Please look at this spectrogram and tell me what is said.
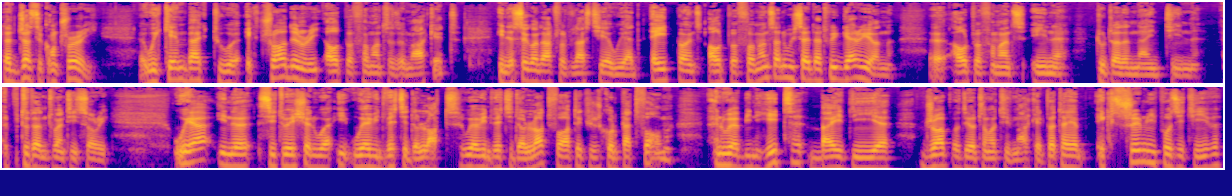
that just the contrary. We came back to extraordinary outperformance of the market. In the second half of last year, we had eight points outperformance, and we said that we carry on uh, outperformance in uh, 2019 2020, sorry. We are in a situation where we have invested a lot. We have invested a lot for our technological platform, and we have been hit by the uh, drop of the automotive market. But I am extremely positive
